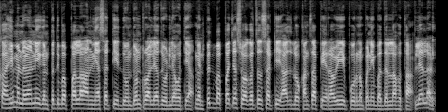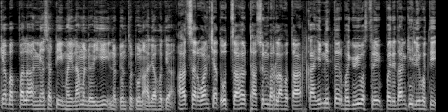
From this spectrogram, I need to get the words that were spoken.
काही मंडळांनी गणपती बाप्पाला आणण्यासाठी दोन दोन ट्रॉल्या जोडल्या होत्या. गणपती बाप्पाच्या स्वागतासाठी आज लोकांचा पेहरावही पूर्णपणे बदलला होता. आपल्या लाडक्या बाप्पाला आणण्यासाठी महिला मंडळीही नटून थटून आल्या होत्या. आज सर्वांच्यात उत्साह ठासून भरला होता. काहींनी तर भगवी वस्त्रे परिधान केली होती.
